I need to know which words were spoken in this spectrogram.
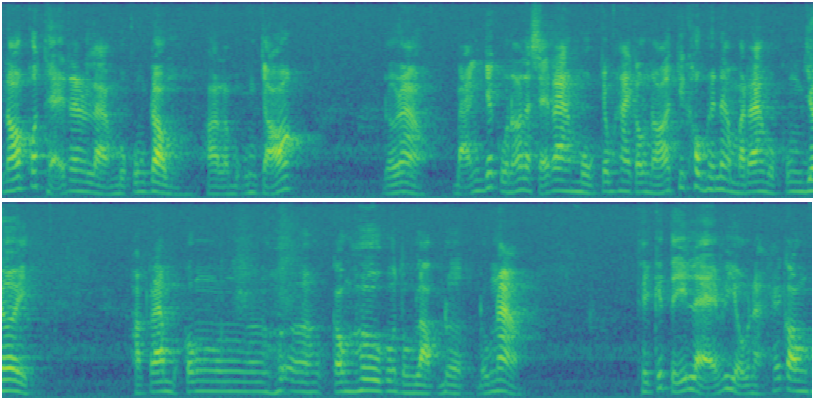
nó có thể ra là một con rồng hoặc là một con chó. Được nào? Bản chất của nó là sẽ ra một trong hai con đó chứ không thể nào mà ra một con dơi hoặc ra một con ờ, con hươu con tuần lộc được. Đúng nào? Thì cái tỷ lệ, ví dụ nè, cái con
